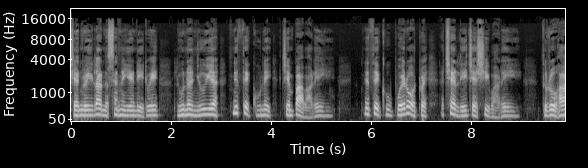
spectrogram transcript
ဇန်နဝါရီလ22ရက်နေ့တွင်လူနာညူးရနှစ်သက်ကူးနေ့ကျင်းပပါတယ်။နှစ်သက်ကူးပွဲတော်အတွက်အချက်၄ချက်ရှိပါတယ်။သူတို့ဟာ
